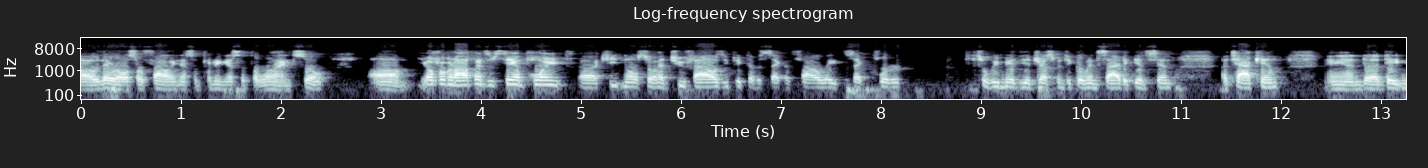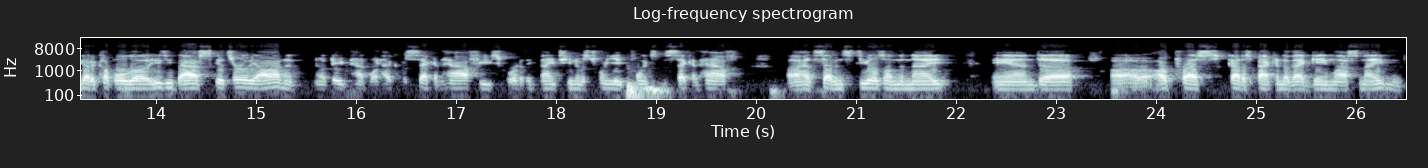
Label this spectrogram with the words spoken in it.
uh, they were also fouling us and putting us at the line. So. Um, you know, from an offensive standpoint, uh, Keaton also had two fouls. He picked up a second foul late in the second quarter. So we made the adjustment to go inside against him, attack him, and uh, Dayton got a couple uh, easy baskets early on, and you know, Dayton had one heck of a second half. He scored I think 19 of his 28 points in the second half. Uh, had seven steals on the night, and uh, uh, our press got us back into that game last night and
